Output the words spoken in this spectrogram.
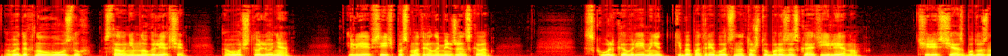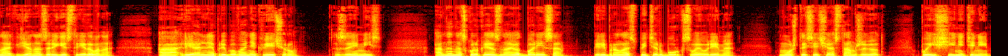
выдохнул воздух, стало немного легче. Вот что, Леня, Илья Евсеевич посмотрел на Минжинского, — Сколько времени тебе потребуется на то, чтобы разыскать Елену? Через час буду знать, где она зарегистрирована, а реальное пребывание к вечеру. Займись. Она, насколько я знаю от Бориса, перебралась в Петербург в свое время. Может, и сейчас там живет. Поищи, не тяни.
